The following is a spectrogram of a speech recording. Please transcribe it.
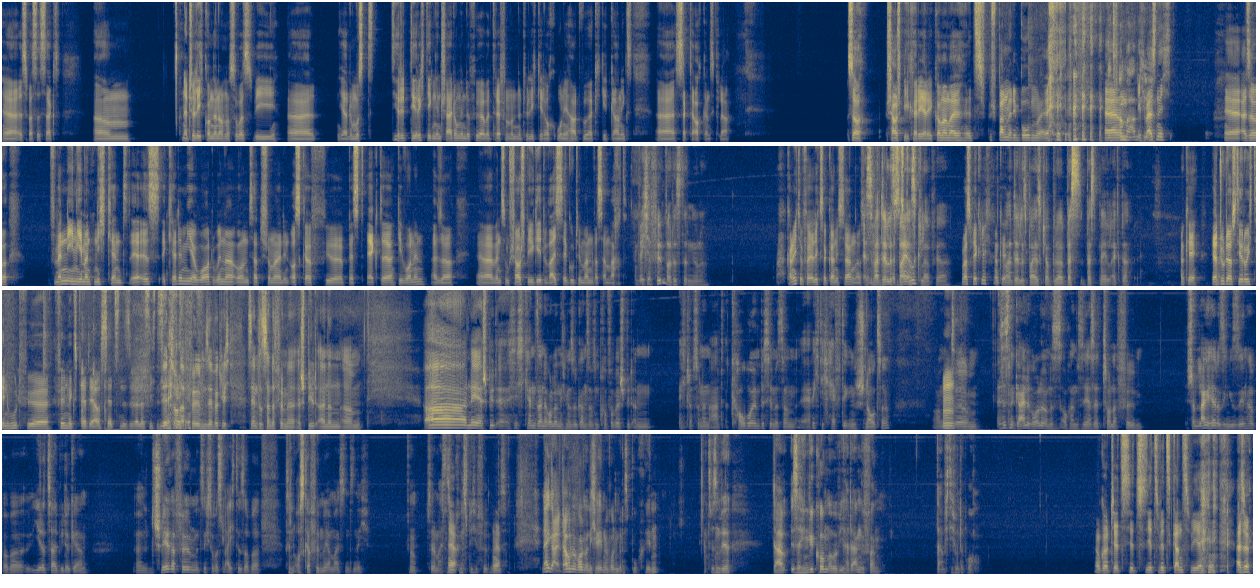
äh, ist, was es sagt. Ähm, natürlich kommt dann auch noch sowas wie, äh, ja, du musst die, die richtigen Entscheidungen dafür aber treffen und natürlich geht auch ohne Hard Work, geht gar nichts, äh, sagt er auch ganz klar. So, Schauspielkarriere. Kommen wir mal, jetzt spannen wir den Bogen mal. ähm, an, ich weiß nicht. Äh, also, wenn ihn jemand nicht kennt, er ist Academy Award Winner und hat schon mal den Oscar für Best Actor gewonnen. Also, äh, wenn es um Schauspiel geht, weiß der gute Mann, was er macht. Welcher Film war das denn, Jonah? Kann ich dir für ehrlich gesagt gar nicht sagen. Es war Dallas Buyers Club, ja. Was wirklich? Okay. War Dallas Buyers Club der Best, Best Male Actor. Okay. Ja, du darfst dir ruhig den Hut für Filmexperte aufsetzen, das überlasse ich dir. Sehr toller Film, sehr wirklich, sehr interessanter Film. Er, spielt einen, ähm, ah, nee, er spielt, äh, ich kenne seine Rolle nicht mehr so ganz aus dem Kopf, aber er spielt einen, ich glaube, so eine Art Cowboy ein bisschen mit so einem äh, richtig heftigen Schnauzer. Und mhm. ähm, es ist eine geile Rolle und es ist auch ein sehr, sehr toller Film schon lange her, dass ich ihn gesehen habe, aber jederzeit wieder gern. Ein schwerer Film mit sich sowas Leichtes, aber sind Oscar-Filme ja meistens nicht. Ne? Sind ja meistens ja. So künstliche Filme. Ja. Na egal, darüber wollen wir nicht reden, wir wollen über das Buch reden. Jetzt wissen wir, da ist er hingekommen, aber wie hat er angefangen? Da habe ich dich unterbrochen. Oh Gott, jetzt, jetzt, jetzt wird es ganz wie. also,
